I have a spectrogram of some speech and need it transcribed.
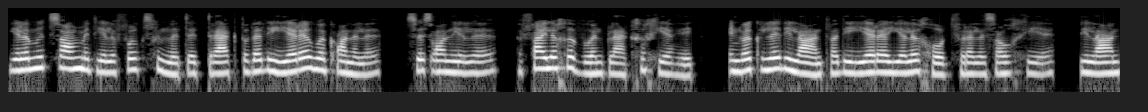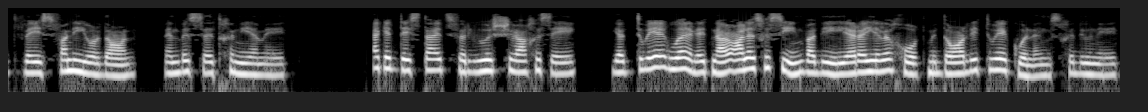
Jylle moet saam met jylle volksgenote trek totdat die Heere ook aan jylle, soos aan jylle, een veilige woonplek gegee het, en ook jylle die land wat die Heere jylle God voor jylle sal gee, die land wees van die Jordaan, en besit geneem het. Ik heb destijds voor Joshua gesê, je twee oor het nou alles gezien wat die Heere jylle God met daar die twee konings gedoen het.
